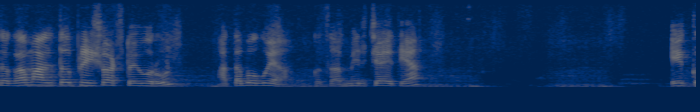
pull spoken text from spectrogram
सगळा माल तर फ्रेश वाटतोय वरून. आता बघूया कसा मिरच्या आहेत या एक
